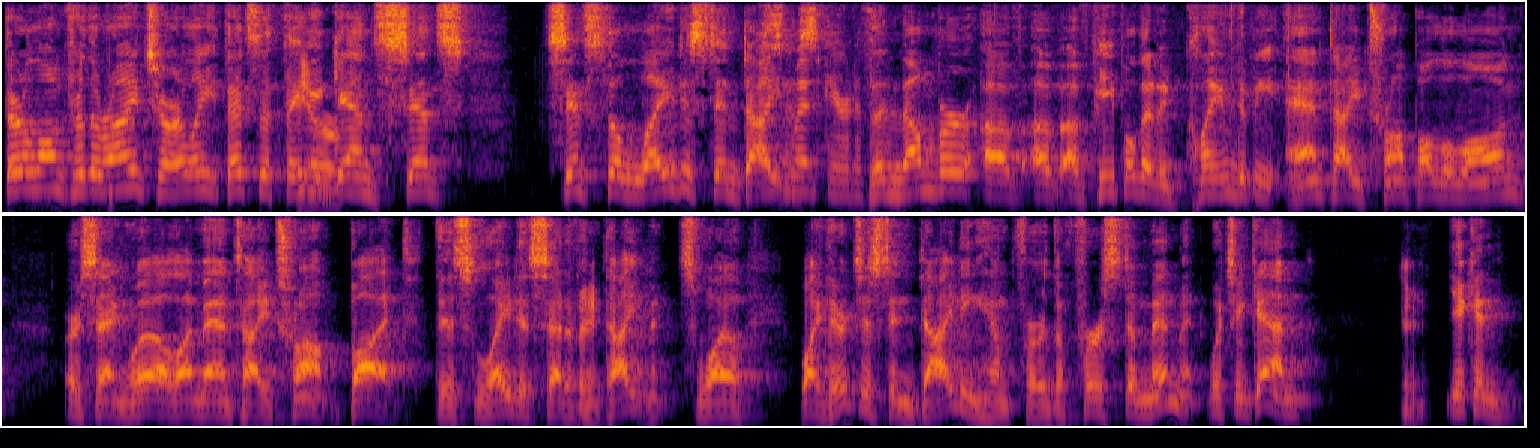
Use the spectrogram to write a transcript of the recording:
They're along for the ride, Charlie. That's the thing again, since since the latest indictment, so the him. number of, of, of people that had claimed to be anti-Trump all along are saying, well, I'm anti Trump, but this latest set of right. indictments, while why they're just indicting him for the First Amendment, which again, right. you can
